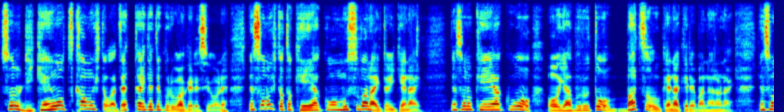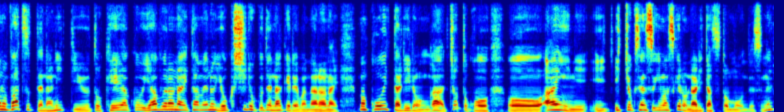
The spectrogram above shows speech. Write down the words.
その利権をつかむ人が絶対出てくるわけですよね。で、その人と契約を結ばないといけない。で、その契約を破ると罰を受けなければならない。で、その罰って何っていうと、契約を破らないための抑止力でなければならない。まあ、こういった理論が、ちょっとこう、安易に一直線すぎますけど、成り立つと思うんですね。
